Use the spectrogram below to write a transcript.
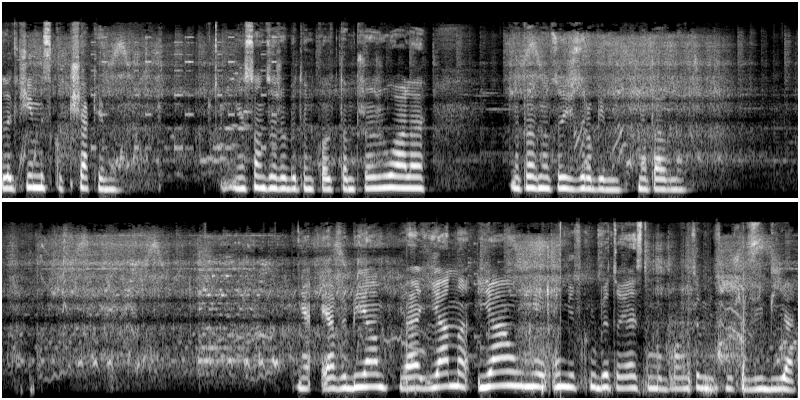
Lecimy z koksiakiem. Nie sądzę, żeby ten Colt tam przeżył, ale na pewno coś zrobimy. Na pewno. Nie, ja wybijam. Ja, ja, ja u, mnie, u mnie w klubie to ja jestem obrońcą, więc muszę wybijać.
